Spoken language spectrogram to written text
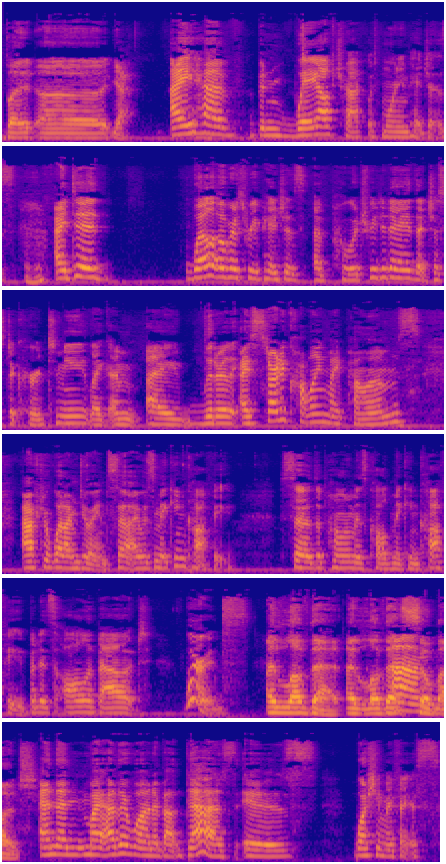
but uh, yeah. I have been way off track with morning pages. Mhm. I did well over three pages of poetry today that just occurred to me. Like I'm, I literally, I started calling my poems after what I'm doing. So I was making coffee. So the poem is called "Making Coffee," but it's all about words. I love that. I love that so Um, much. And then my other one about death is washing my face.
